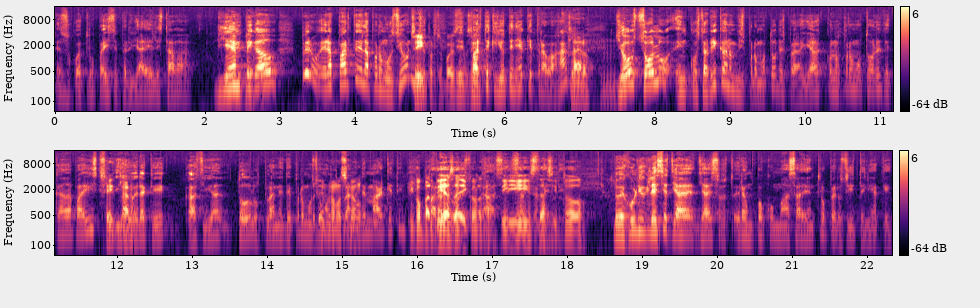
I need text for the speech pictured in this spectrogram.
Esos cuatro países, pero ya él estaba bien pegado, pero era parte de la promoción. Sí, Yo- por supuesto, eh, sí. Parte que yo tenía que trabajar. Claro. Yo solo en Costa Rica, no mis promotores, pero allá con los promotores de cada país. Sí, y claro. yo era que hacía todos los planes de promoción, De los planes de marketing. Y compartías para ahí con los Ah, artistas y todo. Lo de Julio Iglesias ya, ya eso era un poco más adentro, pero sí tenía que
